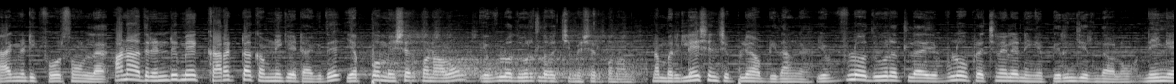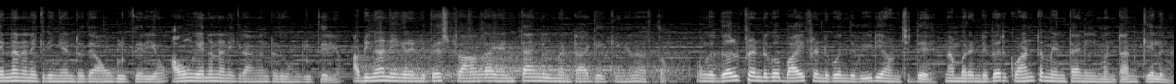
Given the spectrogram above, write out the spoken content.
மேக்னெட்டிக் ஃபோர்ஸும் இல்லை. ஆனால் அது ரெண்டுமே கரெக்டாக கம்யூனிகேட் ஆகுது. எப்போ மெஷர் பண்ணாலும் எவ்வளோ தூரத்தில் வச்சு மெஷர் பண்ணாலும். நம்ம ரிலேஷன்ஷிப்லேயும் அப்படிதாங்க. எவ்வளோ தூரத்தில் எவ்வளோ பிரச்சனையில் நீங்கள் பிரிஞ்சு இருந்தாலும் நீங்கள் என்ன நினைக்கிறீங்கன்றது அவங்களுக்கு தெரியும். அவங்க என்ன நினைக்கிறாங்கன்றது உங்களுக்கு தெரியும். அப்படின்னா நீங்கள் ரெண்டு பேர் ஸ்ட்ராங்காக என்டாங்கிள்மெண்ட் ஆகியிருக்கீங்கன்னு அர்த்தம். உங்கள் கேர்ள் ஃப்ரெண்டுக்கோ பாய் ஃப்ரெண்டுக்கோ இந்த வீடியோ அனுப்பிச்சிட்டு நம்ம ரெண்டு பேர் குவாண்டம் என்டாங்கிள்மெண்ட்டான்னு கேளுங்க.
